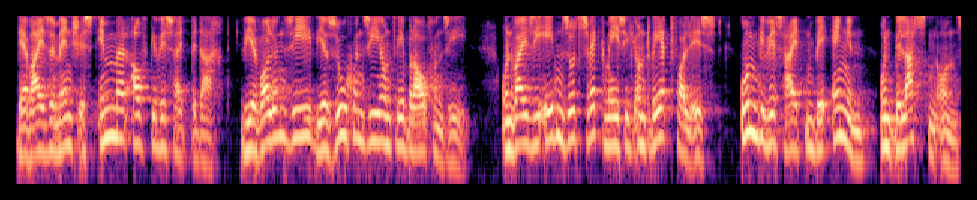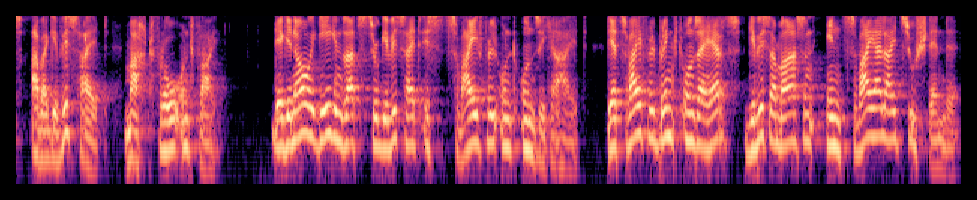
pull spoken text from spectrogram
Der weise Mensch ist immer auf Gewissheit bedacht. Wir wollen sie, wir suchen sie und wir brauchen sie. Und weil sie ebenso zweckmäßig und wertvoll ist, Ungewissheiten beengen und belasten uns, aber Gewissheit macht froh und frei. Der genaue Gegensatz zur Gewissheit ist Zweifel und Unsicherheit. Der Zweifel bringt unser Herz gewissermaßen in zweierlei Zustände.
